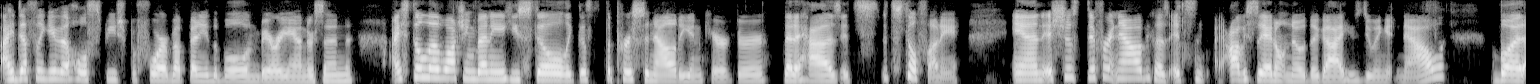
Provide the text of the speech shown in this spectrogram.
I definitely gave that whole speech before about Benny the Bull and Barry Anderson. I still love watching Benny. He's still like this the personality and character that it has. It's it's still funny. And it's just different now because it's obviously I don't know the guy who's doing it now, but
